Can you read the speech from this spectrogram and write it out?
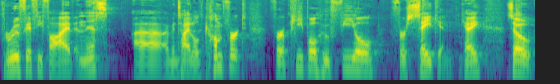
through 55. And this uh, I've entitled Comfort for a People Who Feel Forsaken. Okay? So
